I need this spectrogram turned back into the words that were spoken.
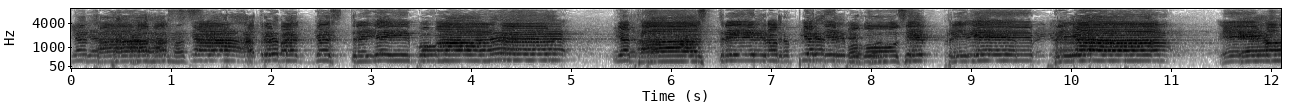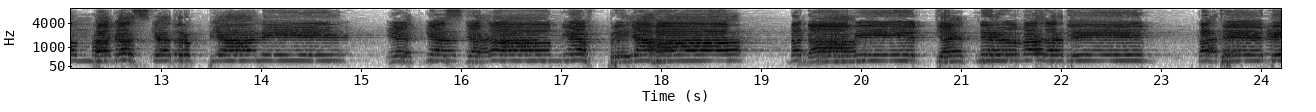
यथाहमस्य अतृभग्गस्त्रियै पुमान्। यथा स्त्री तृप्यति प्रिये प्रिया। एवम् भगस्य तृप्यानि। यज्ञस्य का ददामीत्यग्निर्वदति कथेति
